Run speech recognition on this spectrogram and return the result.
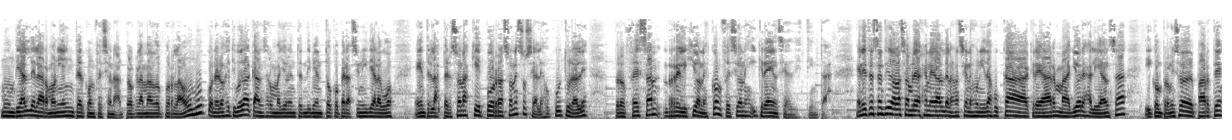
Mundial de la Armonía Interconfesional, proclamado por la ONU con el objetivo de alcanzar un mayor entendimiento, cooperación y diálogo entre las personas que por razones sociales o culturales profesan religiones, confesiones y creencias distintas. En este sentido, la Asamblea General de las Naciones Unidas busca crear mayores alianzas y compromisos de parte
